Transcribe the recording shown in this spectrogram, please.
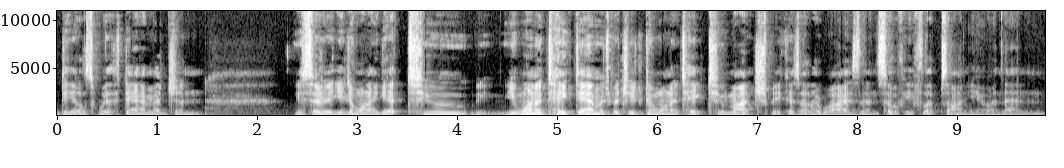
deals with damage and you sort of you don't want to get too you want to take damage but you don't want to take too much because otherwise then sophie flips on you and then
